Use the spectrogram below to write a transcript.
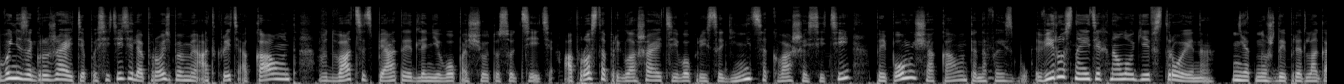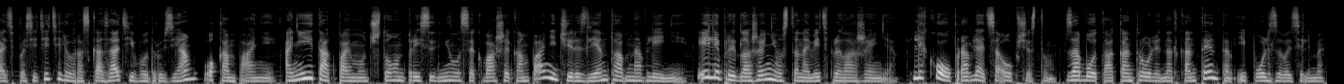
Вы не загружаете посетителя просьбами открыть аккаунт в 25-й для него по счету соцсети, а просто приглашаете его присоединиться к вашей сети при помощи аккаунта на Facebook. Вирусные технологии встроены. Нет нужды предлагать посетителю рассказать его друзьям о компании. Они и так поймут, что он присоединился к вашей компании через ленту обновлений или предложение установить приложение. Легко управлять сообществом. Забота о контроле над контентом и пользователями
